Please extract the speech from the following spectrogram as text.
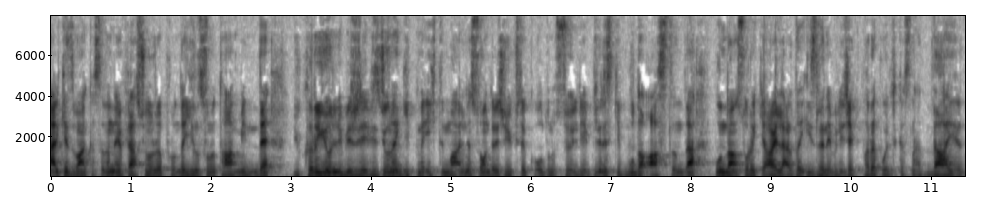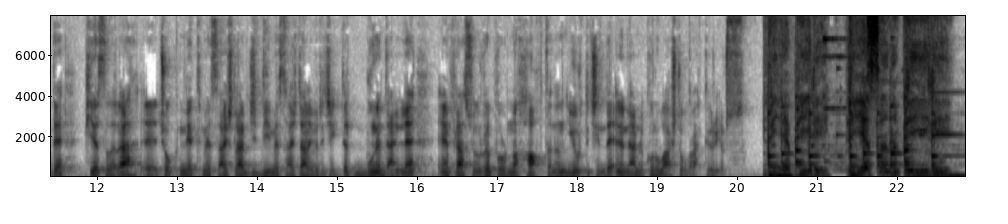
Merkez Bankası'nın enflasyon raporunda yıl sonu tahmininde yukarı yönlü bir revizyona gitme ihtimalinin son derece yüksek olduğunu söyleyebiliriz ki bu da aslında bundan sonraki aylarda izlenebilecek para politikasına dair de piyasalara e, çok net mesajlar, ciddi mesajlar verecektir. Bu nedenle enflasyon raporunu haftanın yurt içinde en önemli konu başlığı olarak görüyoruz. Piya piri, piyasanın piri.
